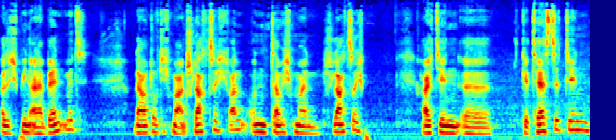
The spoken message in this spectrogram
also ich spiele in einer Band mit. Da durfte ich mal ein Schlagzeug ran und da habe ich mein Schlagzeug, habe ich den äh, getestet, den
